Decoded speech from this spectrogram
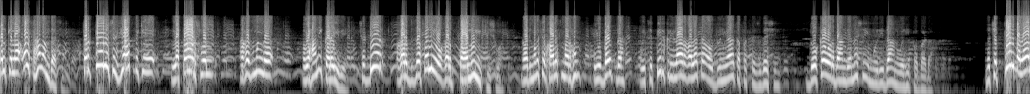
بلکې لا اوس هم هم داسې تر ټولو چې زیات پکې لپار شول هغه زمونږ روحاني کړی وي چې ډېر غرب ځپلي او غرب پالون کې شو دا د مولوي صاحب خالص مرحوم یو بیت ده وایي چې پیر کړي لار غلطه او دنیا ته په سجده شي دوکه ور باندې نشي مریدان وهي په بډه نو چې پیر بلار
